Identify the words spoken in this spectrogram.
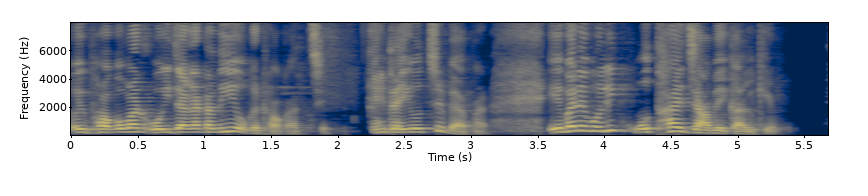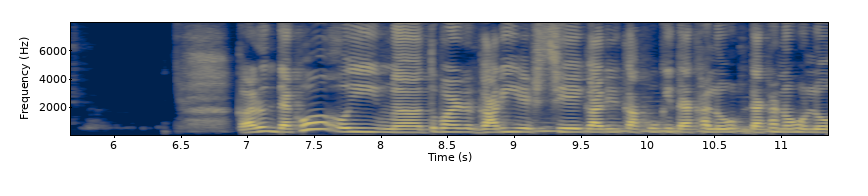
ওই ভগবান ওই জায়গাটা দিয়ে ওকে ঠকাচ্ছে। এটাই হচ্ছে ব্যাপার। এবারে বলি, কোথায় যাবে কালকে? কারণ দেখো ওই তোমার গাড়ি এসছে, গাড়ির কাকুকে দেখাল, দেখানো হলো,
